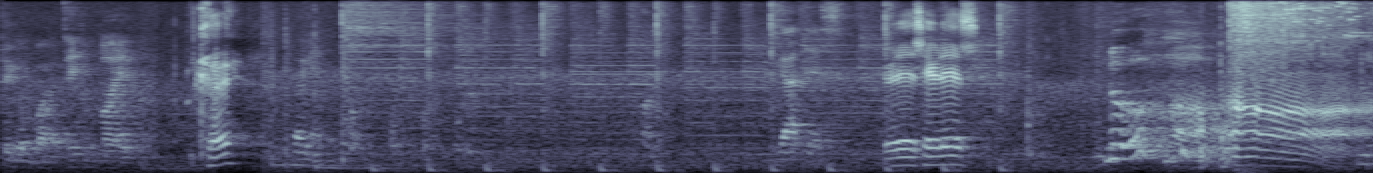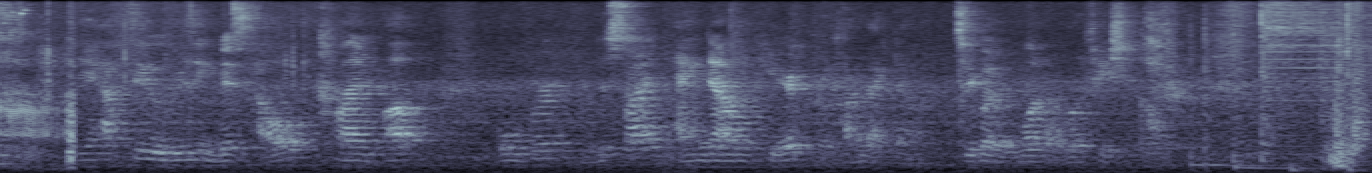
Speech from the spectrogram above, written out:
Take a bite. Take a bite. Okay. You got this. Here it is, here it is. No! Oh. Ah. You have to, using this towel, climb up over from this side, hang down here, and climb back down. So you're going to one rotation. Too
